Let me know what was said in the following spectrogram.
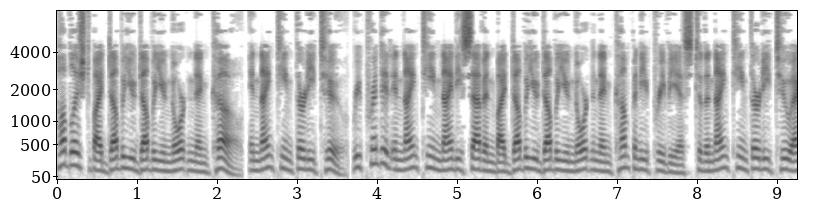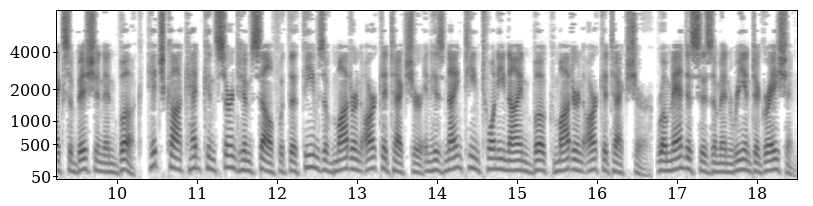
published by W. W. Norton & Co., in 1932, reprinted in 1997 by W. W. Norton & Company Previous to the 1932 exhibition and book, Hitchcock had concerned himself with the themes of modern architecture in his 1929 book Modern Architecture, Romanticism and Reintegration.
